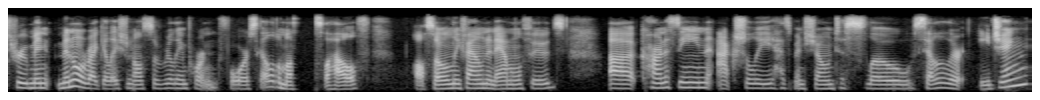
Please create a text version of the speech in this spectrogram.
through min- mineral regulation, also really important for skeletal muscle health, also only found in animal foods. Uh, carnosine actually has been shown to slow cellular aging.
